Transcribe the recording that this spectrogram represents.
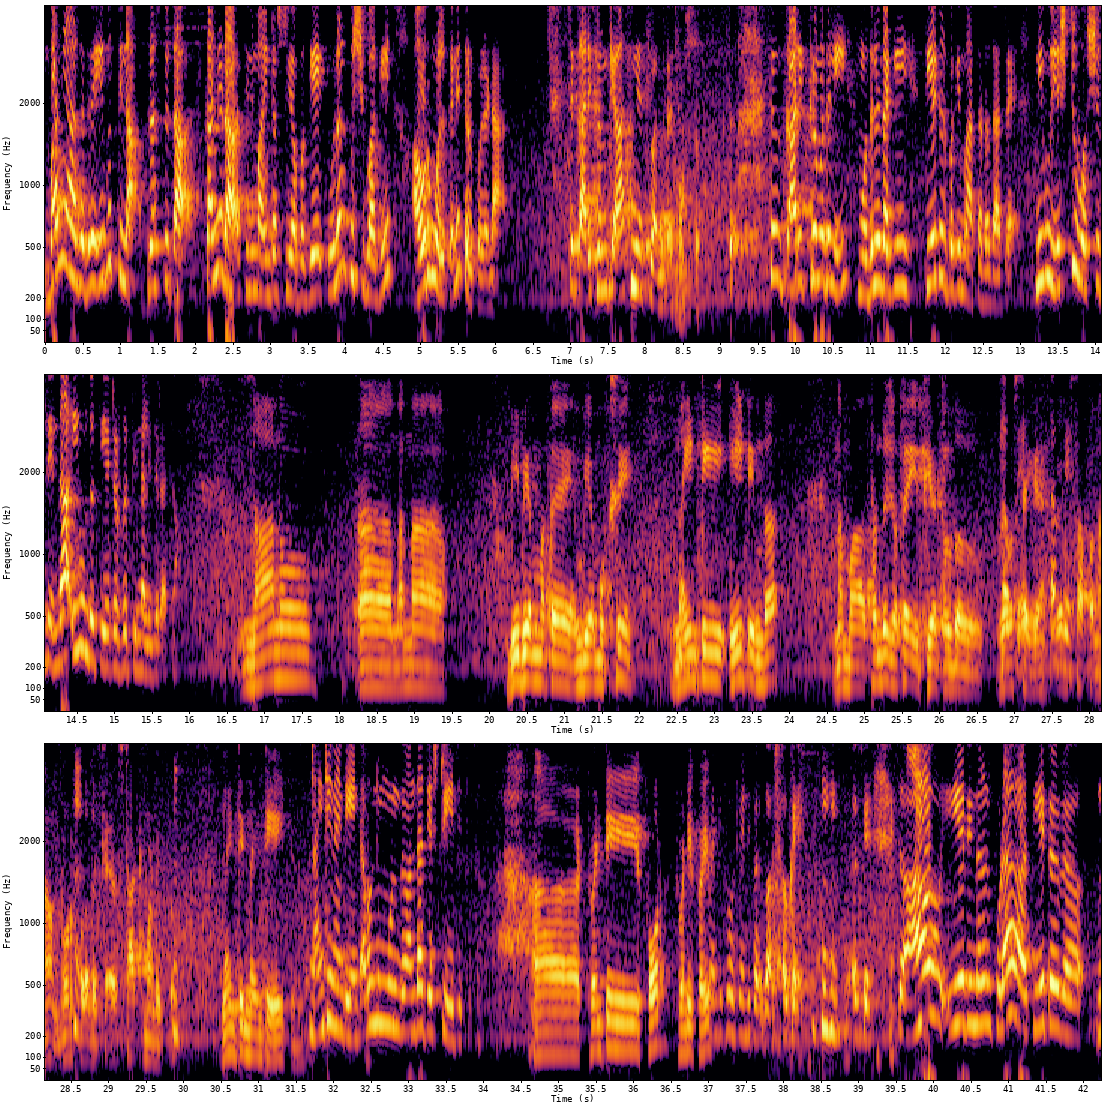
ಬನ್ನಿ ಹಾಗಾದ್ರೆ ಇವತ್ತಿನ ಪ್ರಸ್ತುತ ಕನ್ನಡ ಸಿನಿಮಾ ಇಂಡಸ್ಟ್ರಿಯ ಬಗ್ಗೆ ಕೂಲಂಕುಷವಾಗಿ ಅವ್ರ ಮೂಲಕನೇ ತಿಳ್ಕೊಳ್ಳೋಣ. ಸೊ ಕಾರ್ಯಕ್ರಮಕ್ಕೆ ಆತ್ಮೀಯ ಸ್ವಾಗತ ಸರ್. ಸೊ ಕಾರ್ಯಕ್ರಮದಲ್ಲಿ ಮೊದಲನೇದಾಗಿ ಥಿಯೇಟರ್ ಬಗ್ಗೆ ಮಾತಾಡೋದಾದ್ರೆ ನೀವು ಎಷ್ಟು ವರ್ಷದಿಂದ ಈ ಒಂದು ಥಿಯೇಟರ್ ವೃತ್ತಿನಲ್ಲಿದ್ದೀರಾ ಸರ್ ನಾನು ನನ್ನ ಬಿ ಬಿ ಎಂ ಮತ್ತು ಎಂ ಬಿ ಎಂ ಮುಗಿಸಿ ನೈಂಟಿ ಏಯ್ಟಿಂದ ನಮ್ಮ ತಂದೆ ಜೊತೆ ಈ ಥಿಯೇಟರ್ದು ವ್ಯವಸ್ಥೆಗೆ. ವ್ಯವಸ್ಥಾಪನ ನೋಡ್ಕೊಳ್ಳೋದಕ್ಕೆ ಸ್ಟಾರ್ಟ್ ಮಾಡಿದ್ದು nineteen ninety ಏಯ್ಟಿಂದ. Nineteen ninety eight. ಅವಾಗ ನಿಮ್ಗೊಂದು ಅಂದಾಜು ಎಷ್ಟು ಏಜ್ ಇತ್ತು sir twenty four twenty five twenty four twenty five got okay okay so ಆ ಕೂಡ ಥಿಯೇಟರ್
